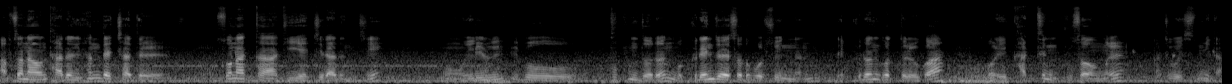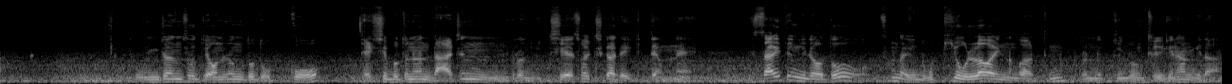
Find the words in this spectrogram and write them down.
앞서 나온 다른 현대차들 뭐 소나타 DH라든지 뭐 일부 부품들은 뭐 그랜저에서도 볼 수 있는 네, 그런 것들과 거의 같은 구성을 가지고 있습니다. 운전석이 어느 정도 높고 대시보드는 낮은 그런 위치에 설치가 되어 있기 때문에 이 사이드 미러도 상당히 높이 올라와 있는 것 같은 그런 느낌이 좀 들긴 합니다.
